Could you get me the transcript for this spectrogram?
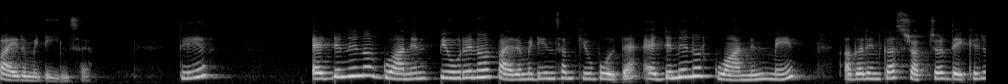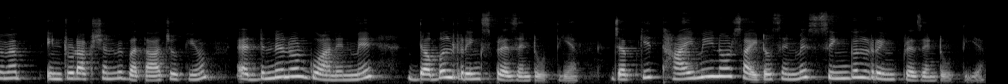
पायरमिडीन्स है। क्लियर एडेनिन और ग्वानिन प्यूरिन और पायरामिडीन्स हम क्यों बोलते हैं? एडेनिन और ग्वानिन में अगर इनका स्ट्रक्चर देखें, जो मैं इंट्रोडक्शन में बता चुकी हूँ एडेनिन और ग्वानिन में डबल रिंग्स प्रेजेंट होती हैं, जबकि थाइमिन और साइटोसिन में सिंगल रिंग प्रेजेंट होती है।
